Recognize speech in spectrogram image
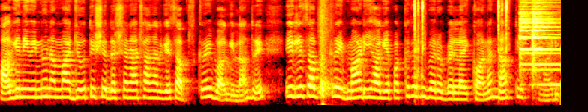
ಹಾಗೆ ನೀವಿನ್ನೂ ನಮ್ಮ ಜ್ಯೋತಿಷ್ಯ ದರ್ಶನ ಚಾನಲ್ಗೆ ಸಬ್ಸ್ಕ್ರೈಬ್ ಆಗಿಲ್ಲ ಅಂದರೆ ಈಗಲೇ ಸಬ್ಸ್ಕ್ರೈಬ್ ಮಾಡಿ. ಹಾಗೆ ಪಕ್ಕದಲ್ಲಿ ಬರೋ ಬೆಲ್ ಐಕಾನನ್ನು ಕ್ಲಿಕ್ ಮಾಡಿ.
